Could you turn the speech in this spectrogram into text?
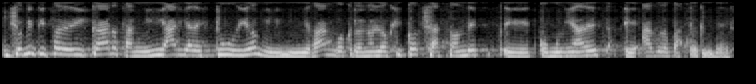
y yo me empiezo a dedicar, o sea, mi área de estudio, mi, rango cronológico ya son de eh, comunidades eh, agropastoriles,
